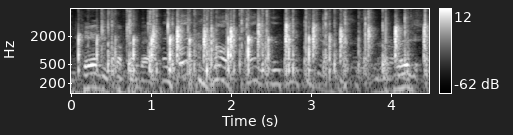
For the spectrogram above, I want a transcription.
You can do something about it. Hey, it. thank you both. Thank you, thank you guys.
